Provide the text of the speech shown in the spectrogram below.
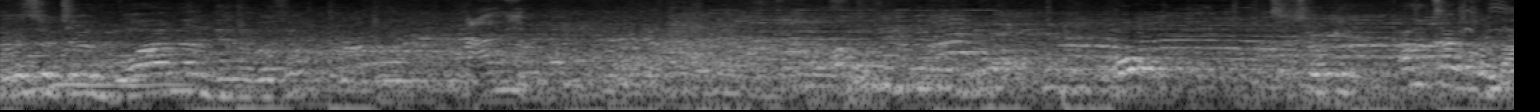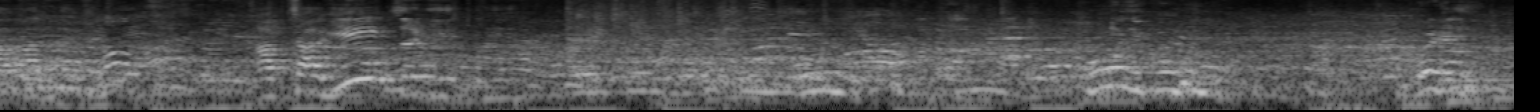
그래서 지금 뭐 하면 되는 거죠? 많이 어? 저기 깜짝으로 나갔네. 갑자기? 갑자기. 공원이 공원이. 왜?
